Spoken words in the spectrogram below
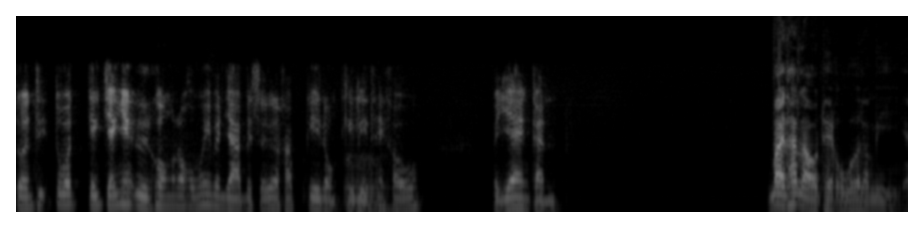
ส่วนที่ตัวเจ๋งๆอย่างอื่นคงเราคงไม่มีปัญญาไปซื้อหรอกครับกรีลงกรีลิชให้เขาไปแย่งกัน ไม่ถ้าเราเทคโอเวอร์เรามีไง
